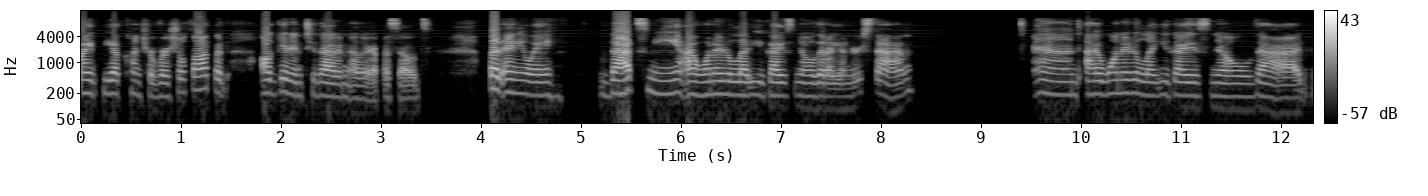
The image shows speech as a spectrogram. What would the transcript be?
might be a controversial thought, but I'll get into that in other episodes. But anyway, that's me. I wanted to let you guys know that I understand. And I wanted to let you guys know that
